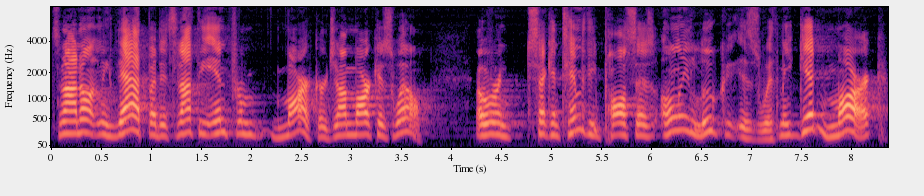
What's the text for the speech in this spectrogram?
It's not only that, but it's not the end from Mark or John Mark as well. Over in 2 Timothy, Paul says, Only Luke is with me. Get Mark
